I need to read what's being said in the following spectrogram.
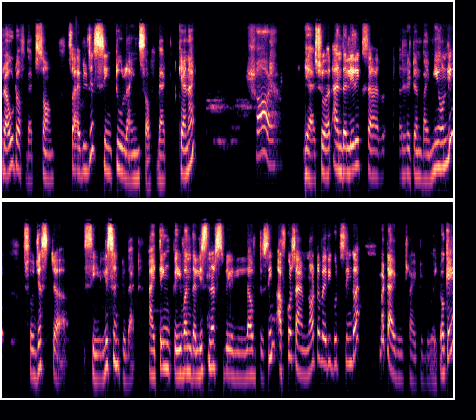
proud of that song. So I will just sing two lines of that. Can I? Sure. Yeah, sure. And the lyrics are written by me only. So just uh, see, listen to that. I think even the listeners will love to sing. Of course, I am not a very good singer, but I will try to do it. Okay.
